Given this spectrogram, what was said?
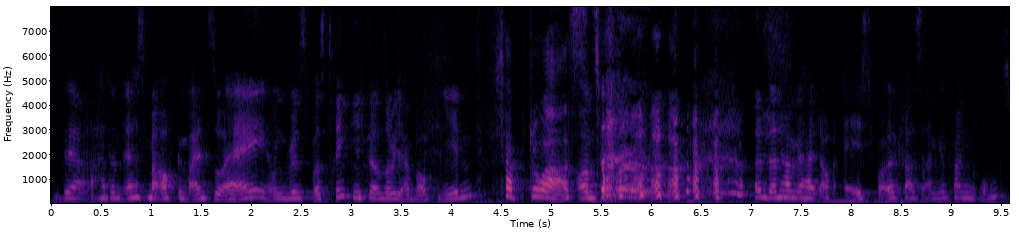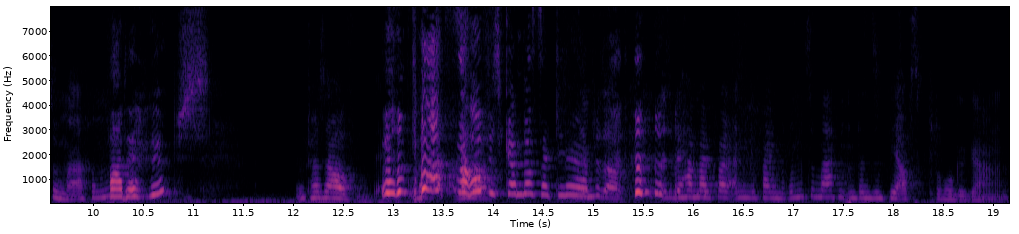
der hat dann erstmal auch gemeint, so, hey, und willst du was trinken? Ich dann so, ja, aber auf jeden. Ich hab Durst. Und dann, und dann haben wir halt auch echt voll krass angefangen rumzumachen. War der hübsch? Pass auf. Pass auf, ich kann das Ja, erklären. pass auf. Also wir haben halt voll angefangen rumzumachen und dann sind wir aufs Klo gegangen.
